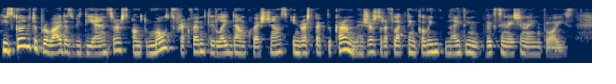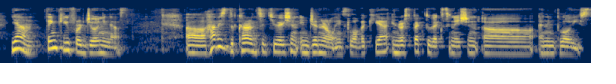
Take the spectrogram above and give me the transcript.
He's going to provide us with the answers on to most frequently laid down questions in respect to current measures reflecting COVID-19 vaccination and employees. Jan, thank you for joining us. Uh, how is the current situation in general in Slovakia in respect to vaccination uh, and employees?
